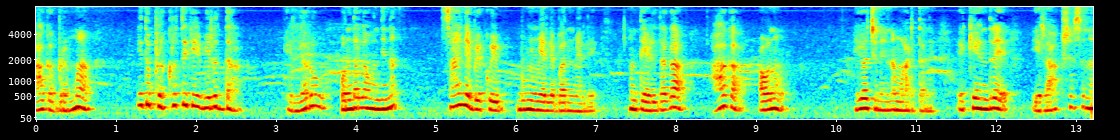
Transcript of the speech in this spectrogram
ಆಗ ಬ್ರಹ್ಮ, ಇದು ಪ್ರಕೃತಿಗೆ ವಿರುದ್ಧ. ಎಲ್ಲರೂ ಒಂದಲ್ಲ ಒಂದಿನ ಸಾಯಲೇಬೇಕು ಈ ಭೂಮಿ ಮೇಲೆ ಬಂದ ಮೇಲೆ ಅಂತ ಹೇಳಿದಾಗ ಆಗ ಅವನು ಯೋಚನೆಯನ್ನು ಮಾಡ್ತಾನೆ. ಏಕೆಂದರೆ ಈ ರಾಕ್ಷಸನ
